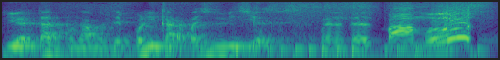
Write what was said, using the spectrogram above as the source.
libertad, pongamos de policarpas y sus viciosas. Bueno, entonces vamos.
